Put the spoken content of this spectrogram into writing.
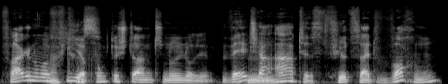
Frage Nummer Ach, 4, krass. Punktestand 0-0. Welcher Artist führt seit Wochen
